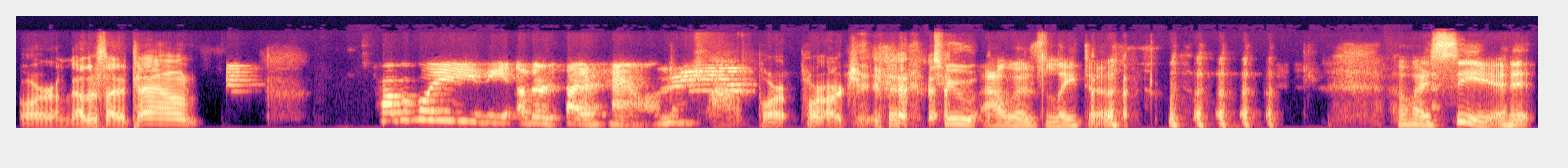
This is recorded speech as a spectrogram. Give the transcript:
or on the other side of town? Probably the other side of town. Ah, poor poor Archie. two hours later. oh, I see. And it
